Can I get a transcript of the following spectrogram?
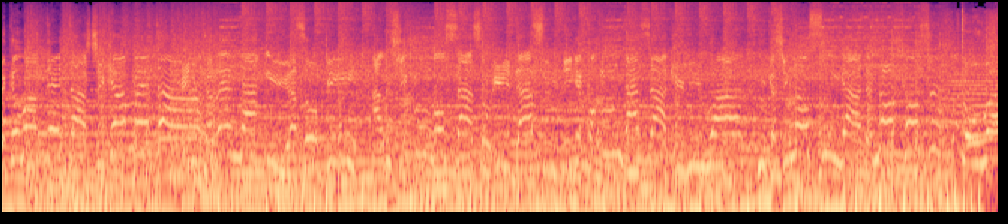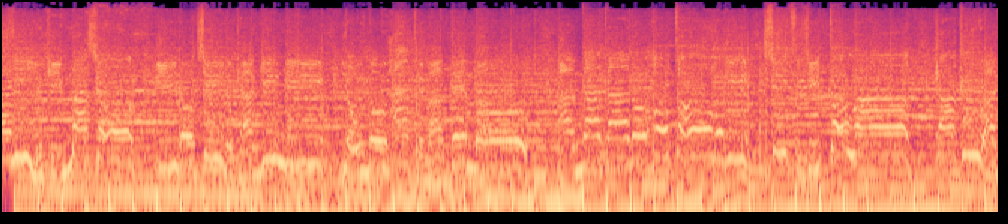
れ替わって確かめた。見抜かれない遊び安心を誘い出す逃げ込んだ先には昔の姿残す永遠に行きましょう。命の限り世の果てまでもあなたのお供に執事とは核ある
